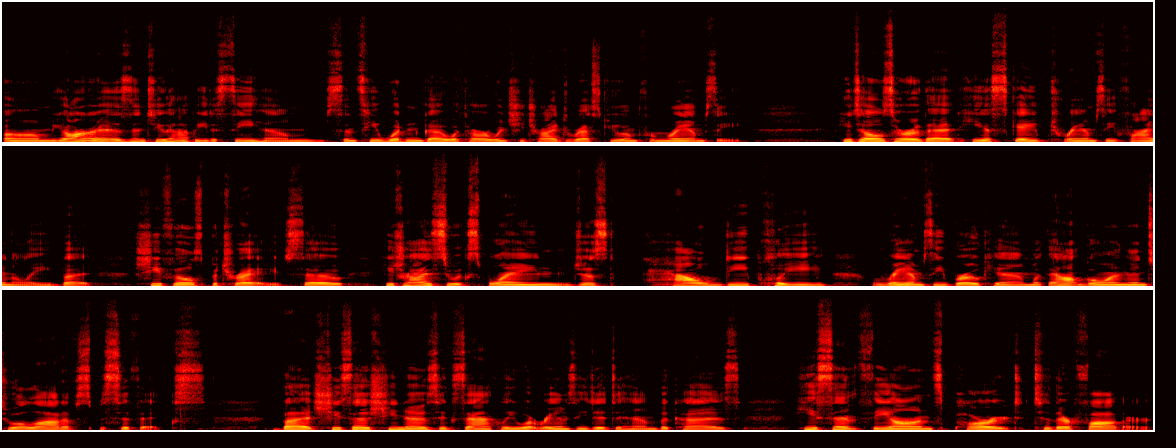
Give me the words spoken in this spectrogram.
um, Yara isn't too happy to see him since he wouldn't go with her when she tried to rescue him from Ramsay. He tells her that he escaped Ramsay finally, but she feels betrayed. So he tries to explain just how deeply Ramsay broke him without going into a lot of specifics. But she says she knows exactly what Ramsay did to him because he sent Theon's part to their father.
